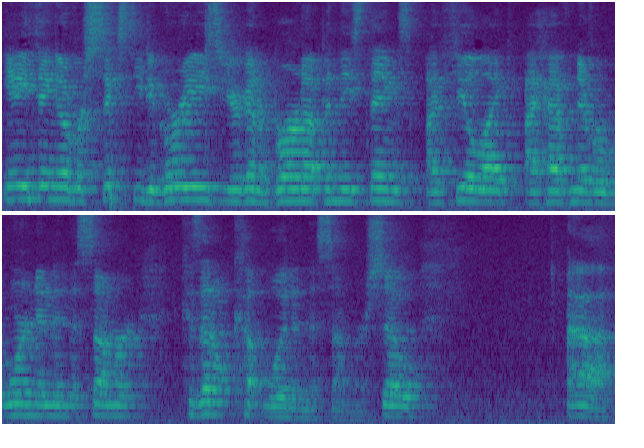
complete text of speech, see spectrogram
Anything over 60 degrees, you're going to burn up in these things. I feel like I have never worn them in the summer because I don't cut wood in the summer. So, uh,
